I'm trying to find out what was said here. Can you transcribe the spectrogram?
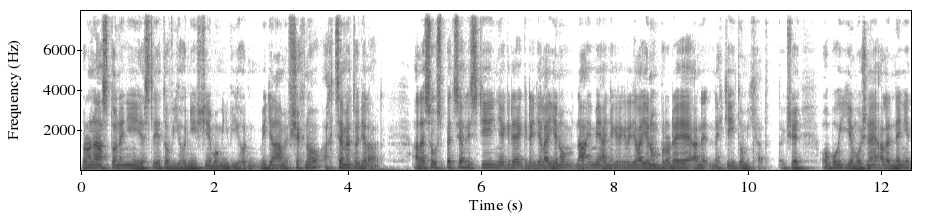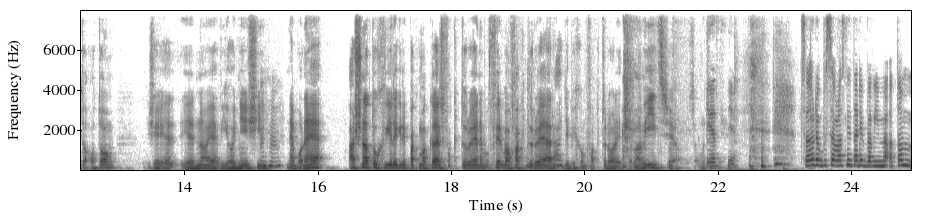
pro nás to není, jestli je to výhodnější nebo méně výhodný. My děláme všechno a chceme to dělat, ale jsou specialisti někde, kde dělají jenom nájmy a někde, kde dělají jenom prodeje a ne, nechtějí to míchat. Takže obojí je možné, ale není to o tom, že je, jedno je výhodnější mm-hmm. nebo ne, až na tu chvíli, kdy pak makléř fakturuje nebo firma fakturuje a rádi bychom fakturovali třeba víc, že jo, samozřejmě. Jasně. Celou dobu se vlastně tady bavíme o tom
